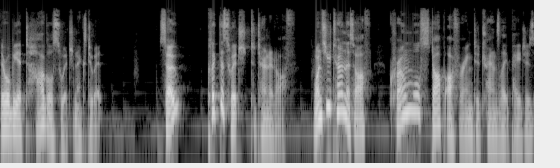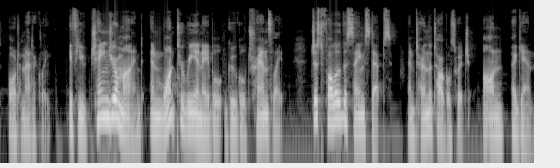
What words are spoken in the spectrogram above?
There will be a toggle switch next to it. So, click the switch to turn it off. Once you turn this off, Chrome will stop offering to translate pages automatically. If you change your mind and want to re enable Google Translate, just follow the same steps and turn the toggle switch on again.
